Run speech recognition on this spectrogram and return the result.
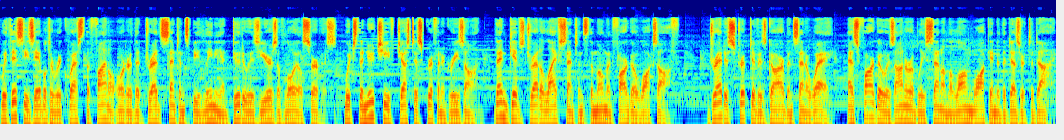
With this he's able to request the final order that Dredd's sentence be lenient due to his years of loyal service, which the new Chief Justice Griffin agrees on, then gives Dredd a life sentence the moment Fargo walks off. Dredd is stripped of his garb and sent away, as Fargo is honorably sent on the long walk into the desert to die.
